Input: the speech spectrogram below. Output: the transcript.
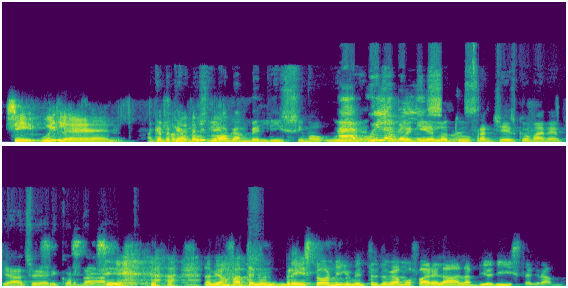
Sì, Will è... Anche perché è uno slogan bellissimo, Will. Eh, Will Se vuoi dirlo tu, Francesco, ma a me piace ricordarlo. Sì, l'abbiamo fatta in un brainstorming mentre dovevamo fare la, la bio di Instagram.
